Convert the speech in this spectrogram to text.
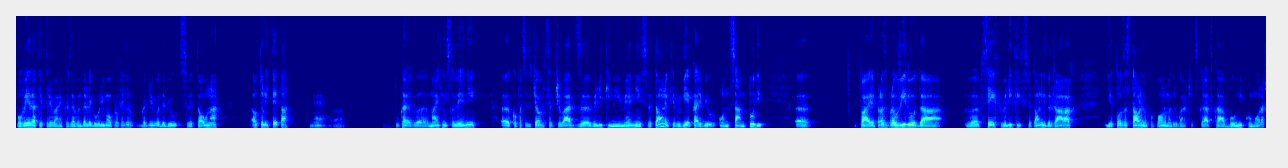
povedati je treba, ker zdaj vendarle govorimo o profesorju Gadživu, da je bil svetovna avtoriteta. Ne, uh, tukaj v majhni Sloveniji, eh, ko pa se je začel srečevati z velikimi imeni svetovne kirurgije, kar je bil on sam tudi, eh, pa je pravzaprav videl, da v vseh velikih svetovnih državah je to zastavljeno popolnoma drugače. Skratka, bolniku moraš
